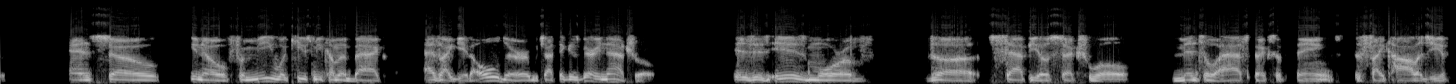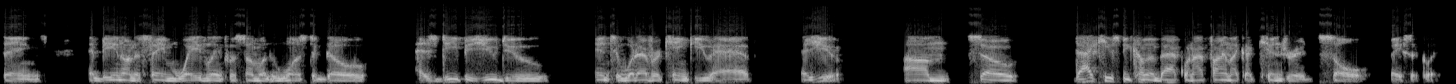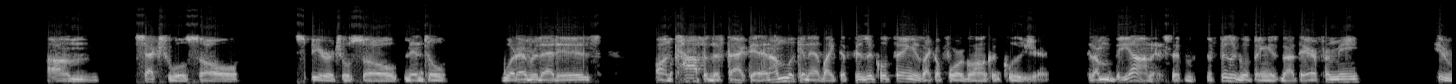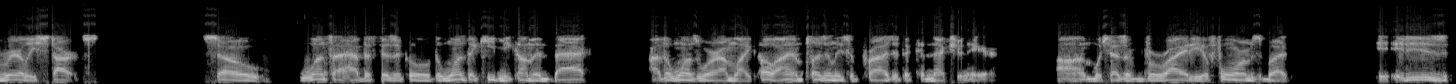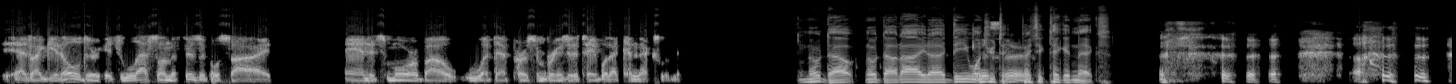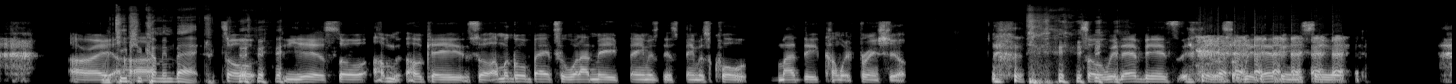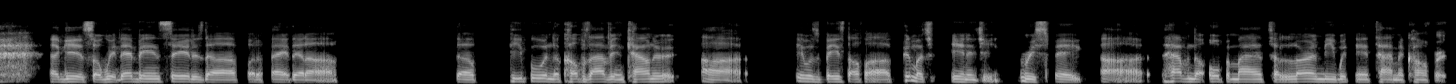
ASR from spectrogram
And so, you know, for me, what keeps me coming back as I get older, which I think is very natural, is it is more of the sapiosexual mental aspects of things, the psychology of things, and being on the same wavelength with someone who wants to go as deep as you do into whatever kink you have as you. Um, so that keeps me coming back when I find like a kindred soul, basically. Um, sexual soul, spiritual soul, mental, whatever that is on top of the fact that, and I'm looking at like the physical thing is like a foregone conclusion. Because I'm gonna be honest, if the physical thing is not there for me, it rarely starts. So once I have the physical, the ones that keep me coming back are the ones where I'm like, oh, I am pleasantly surprised at the connection here, um, which has a variety of forms, but it, it is as I get older, it's less on the physical side, and it's more about what that person brings to the table that connects with me. No doubt, no doubt. All right, uh, D, why don't yes, you take, take it next? All right. What keeps uh, you coming back? so yeah, so I'm okay. So I'm gonna go back to what I made famous. This famous quote: "My dick come with friendship." So with that being so with that being said, again, so with that being said, is uh for the fact that uh the people and the couples I've encountered uh it was based off uh, pretty much energy, respect, uh, having the open mind to learn me within time and comfort,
